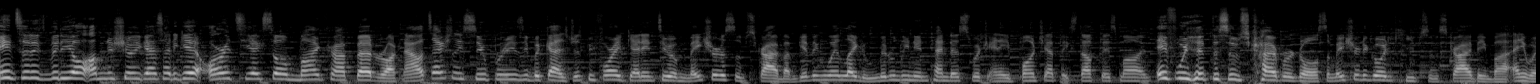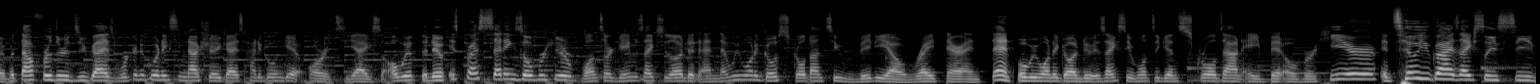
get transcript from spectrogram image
In today's video, I'm going to show you guys how to get RTX on Minecraft Bedrock. Now, it's actually super easy, but guys, just before I get into it, make sure to subscribe. I'm giving away, like, literally Nintendo Switch and a bunch of epic stuff this month if we hit the subscriber goal. So make sure to go and keep subscribing. But anyway, without further ado, guys, we're going to go next and now show you guys how to go and get RTX. So all we have to do is press settings over here once our game is actually loaded, and then we want to go scroll down to video right there. And then what we want to go and do is actually once again scroll down a bit over here until you guys guys actually see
